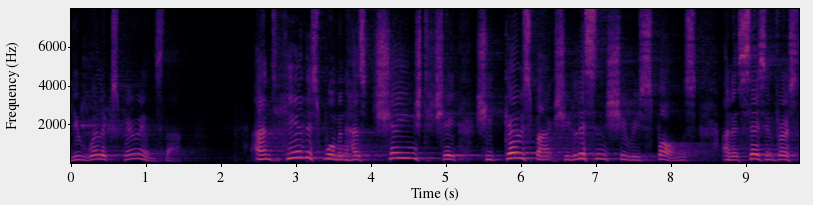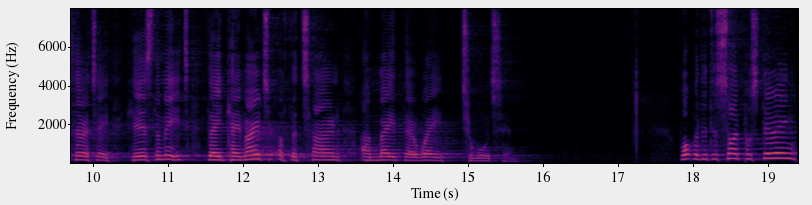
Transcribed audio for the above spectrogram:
You will experience that. And here this woman has changed. She, she goes back, she listens, she responds, and it says in verse 30 here's the meat. They came out of the town and made their way towards him. What were the disciples doing?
